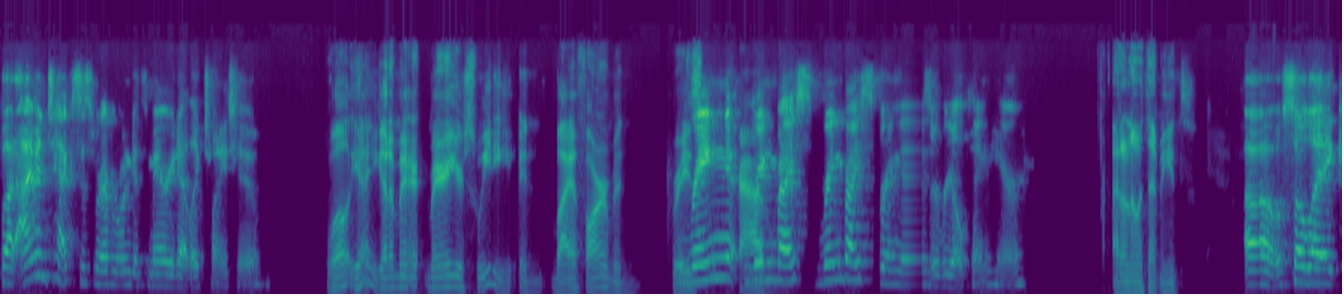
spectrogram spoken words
but I'm in Texas where everyone gets married at like 22. Well, yeah, you got to mar- marry your sweetie and buy a farm and raise. ring cattle. ring by ring by spring is a real thing here. I don't know what that means. Oh, so like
